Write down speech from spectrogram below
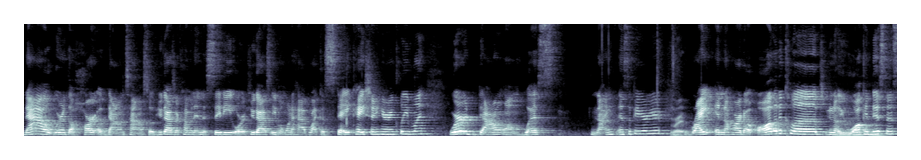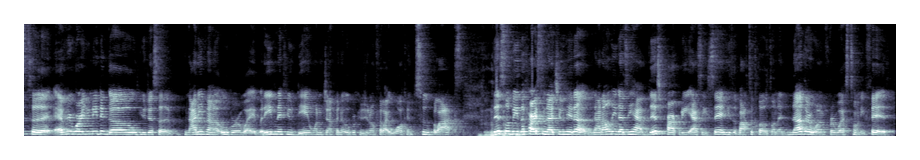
Now we're in the heart of downtown. So if you guys are coming in the city, or if you guys even want to have like a staycation here in Cleveland, we're down on West 9th and Superior, Right. in the heart of all of the clubs. You know, you walking mm-hmm. distance to everywhere you need to go. You just a not even an Uber away. But even if you did want to jump in an Uber because you don't feel like walking two blocks, this will be the person that you hit up. Not only does he have this property, as he said, he's about to close on another one for West 25th.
